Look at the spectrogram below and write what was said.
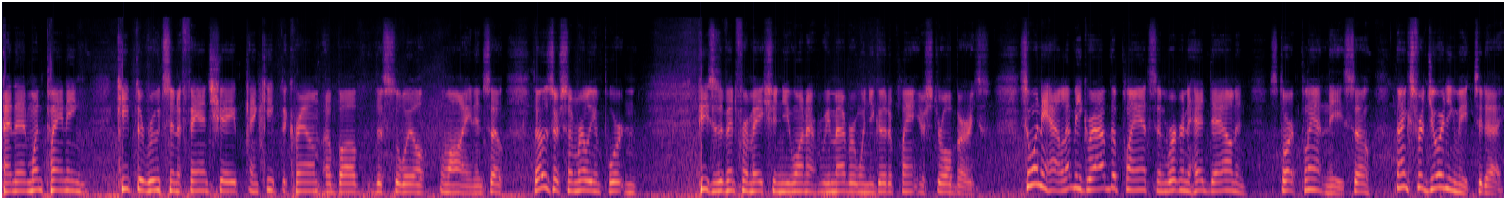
And then when planting keep the roots in a fan shape and keep the crown above the soil line. And so those are some really important pieces of information you want to remember when you go to plant your strawberries. So anyhow, let me grab the plants and we're going to head down and start planting these. So thanks for joining me today.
